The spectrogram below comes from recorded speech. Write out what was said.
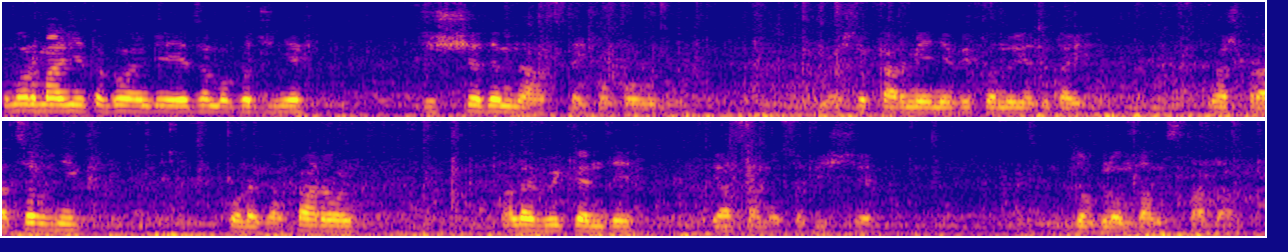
Normalnie to gołębie jedzą o godzinie gdzieś 17 po południu. Jeszcze karmienie wykonuje tutaj nasz pracownik, kolega Karol, ale w weekendy ja sam osobiście doglądam stada.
